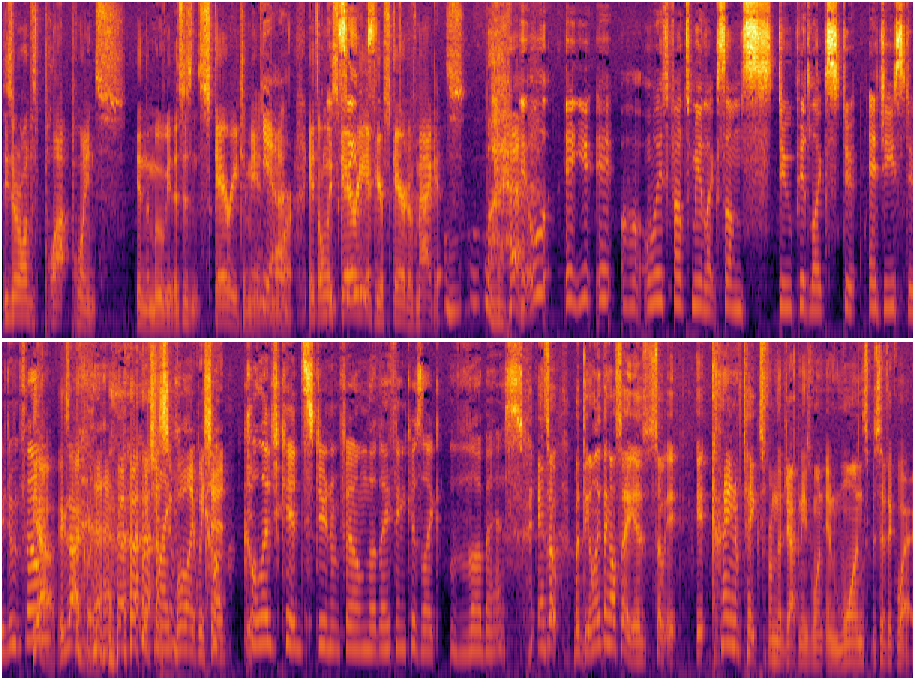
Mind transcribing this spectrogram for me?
these are all just plot points in the movie. This isn't scary to me Yeah. anymore. It's only It scary seems- if you're scared of maggots. it all it it uh, always felt to me like some stupid like stu- edgy student film. Yeah, exactly. Which is Like, well, like we Co- said. college kids student film that they think is like the best. And so, but the only thing I'll say is, so it it kind of takes from the Japanese one in one specific way.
